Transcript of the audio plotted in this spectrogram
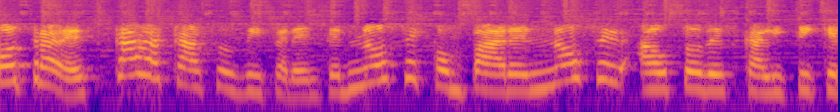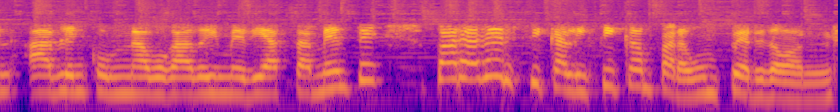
Otra vez, cada caso es diferente. No se comparen, no se autodescalifiquen, hablen con un abogado inmediatamente para ver si califican para un perdón.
